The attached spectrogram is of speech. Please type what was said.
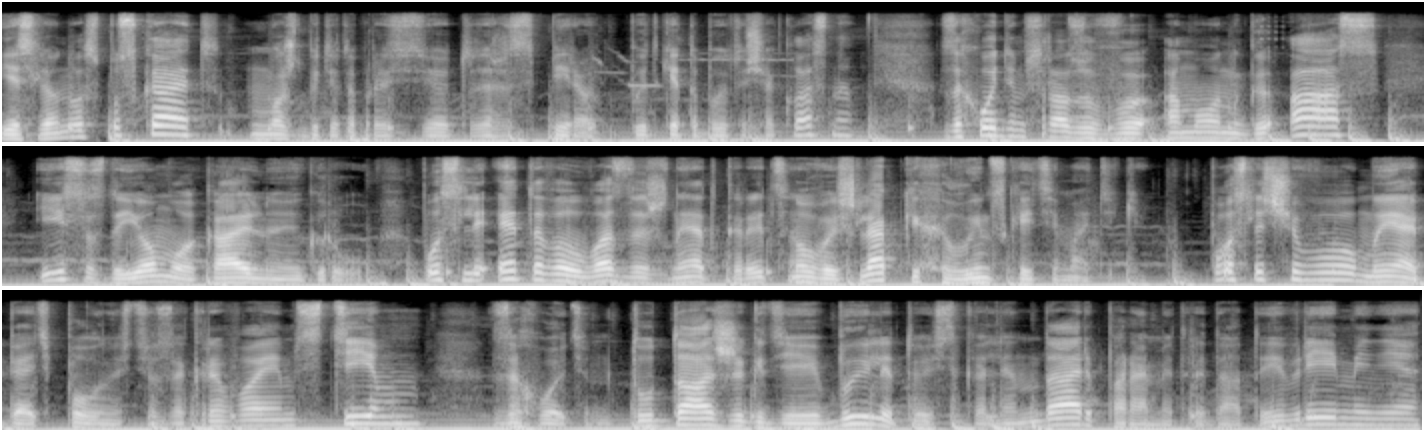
если он вас пускает, может быть это произойдет даже с первой попытки, это будет очень классно. Заходим сразу в Among Us и создаем локальную игру. После этого у вас должны открыться новые шляпки хэллоуинской тематики. После чего мы опять полностью закрываем Steam, заходим туда же, где и были, то есть календарь, параметры даты и времени,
